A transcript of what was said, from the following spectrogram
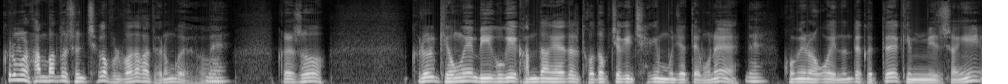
그러면 한반도 전체가 불바다가 되는 거예요. 네. 그래서 그럴 경우에 미국이 감당해야 될 도덕적인 책임 문제 때문에 네. 고민을 하고 있는데 그때 김일성이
